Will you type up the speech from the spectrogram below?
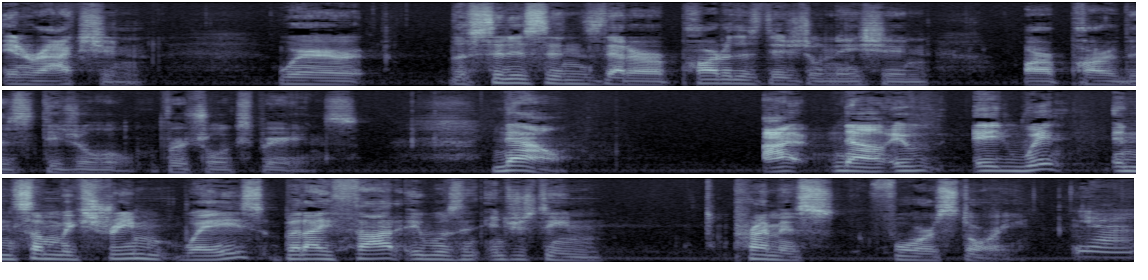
interaction where the citizens that are part of this digital nation are part of this digital virtual experience. Now, I now it it went in some extreme ways, but I thought it was an interesting premise for a story. Yeah.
